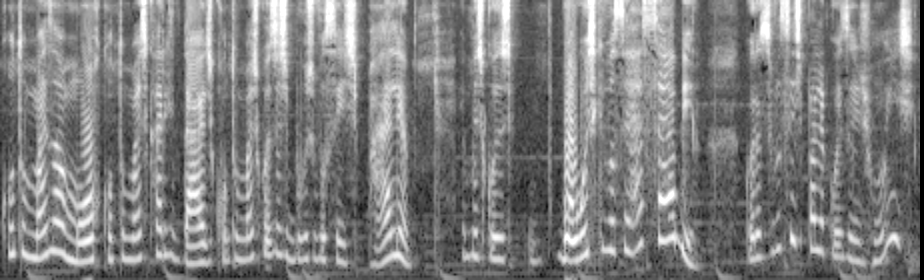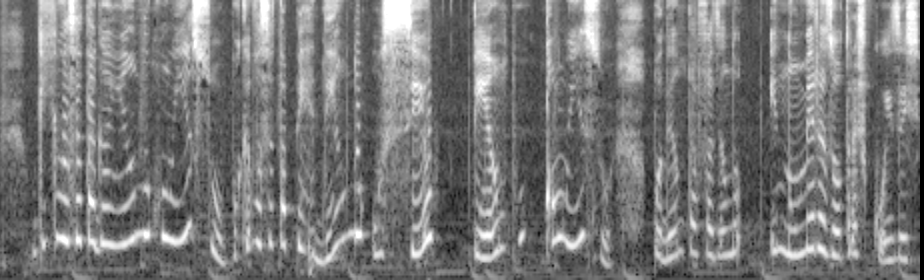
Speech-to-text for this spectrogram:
Quanto mais amor, quanto mais caridade, quanto mais coisas boas você espalha, é mais coisas boas que você recebe. Agora, se você espalha coisas ruins, o que, que você está ganhando com isso? Porque você está perdendo o seu tempo com isso, podendo estar tá fazendo inúmeras outras coisas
